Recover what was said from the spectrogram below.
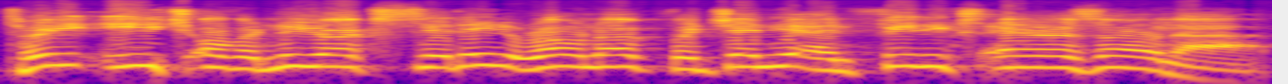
three each over New York City, Roanoke, Virginia, and Phoenix, Arizona.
